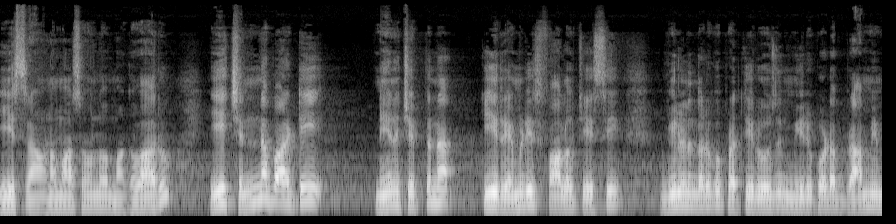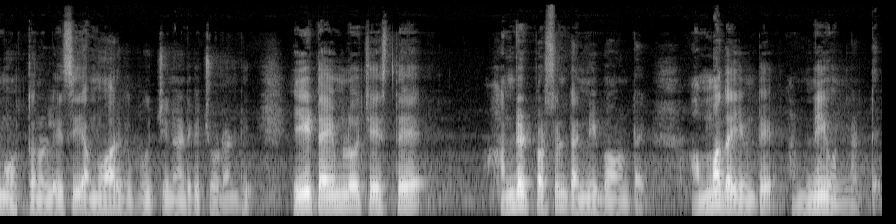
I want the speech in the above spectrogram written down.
ఈ శ్రావణ మాసంలో మగవారు ఈ చిన్నపాటి నేను చెప్పిన ఈ రెమెడీస్ ఫాలో చేసి వీలైనంత వరకు ప్రతిరోజు మీరు కూడా బ్రాహ్మీ ముహూర్తంలో లేచి అమ్మవారికి పూజ చేయడానికి చూడండి. ఈ టైంలో చేస్తే హండ్రెడ్ పర్సెంట్ అన్నీ బాగుంటాయి. అమ్మ దయ్యుంటే అన్నీ ఉన్నట్టే.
